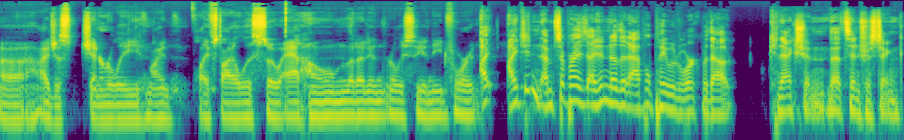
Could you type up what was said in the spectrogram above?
Uh, I just generally my lifestyle is so at home that I didn't really see a need for it. I, I didn't. I'm surprised. I didn't know that Apple Pay would work without connection. That's interesting.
